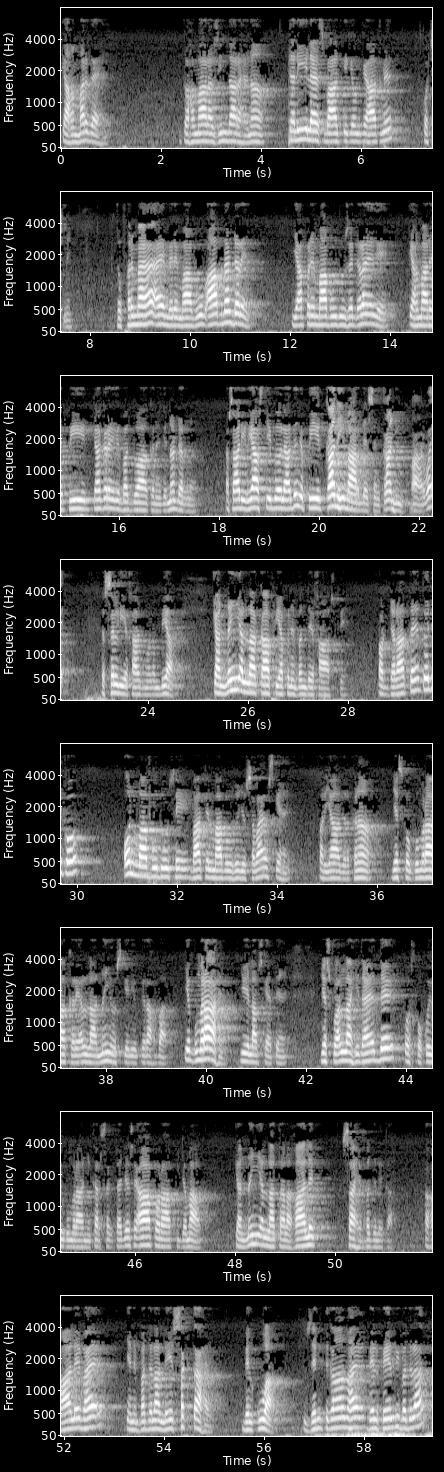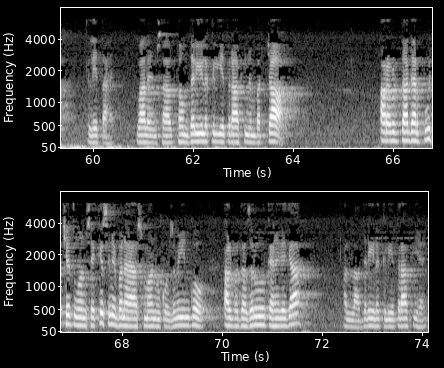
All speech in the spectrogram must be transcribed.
کیا ہم مر گئے ہیں؟ تو ہمارا زندہ رہنا دلیل ہے اس بات کی کہ ان کے ہاتھ میں کچھ نہیں۔ تو فرمایا، اے میرے محبوب، آپ نہ ڈریں۔ یا اپنے معبودوں سے ڈرائیں گے کہ ہمارے پیر کیا کریں گے؟ بد دعا کریں گے، نہ ڈرنا۔ ساری ریاستی بولا دیں جو پیر کان ہی مار دے سن، کان ہی مار وہ تسلی خاص ملمبیا کیا نہیں اللہ کافی اپنے بندے خاص پہ اور ڈراتے ہیں تجھ کو؟ ان معبودوں سے، باطل معبود جو سوائے اس کے ہیں۔ اور یاد رکھنا، جس کو گمراہ کرے اللہ نہیں، اس کے لیے راہ بار یہ گمراہ ہیں، یہ لفظ کہتے ہیں۔ جس کو اللہ ہدایت دے، اس کو کوئی گمراہ نہیں کر سکتا۔ جیسے آپ اور آپ کی جماعت، کیا نہیں اللہ تعالی غالب، صاحب بدلے کا۔ غالب ہے یعنی بدلہ لے سکتا ہے بالکوا زنتگام ہے بل فیل بھی بدلا لیتا ہے۔ والا انصاف، تو ہم دلیل کے لیے ترافی نمبر چار۔ اور اگر پوچھے تو ہم سے کس نے بنایا آسمانوں کو، زمین کو؟ البتہ ضرور کہیں گے، کیا؟ اللہ دلیل کے لیے ترافی ہے۔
